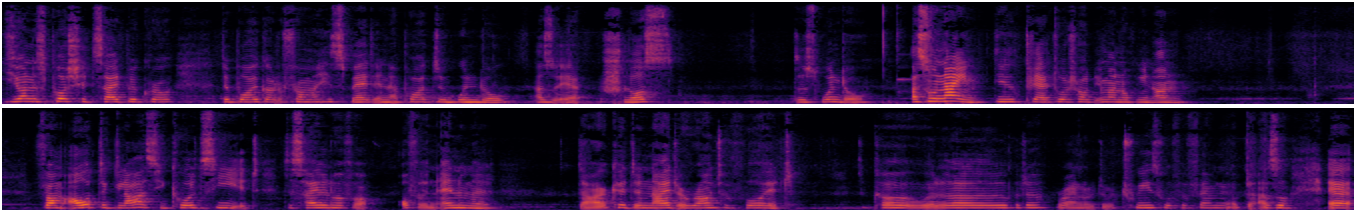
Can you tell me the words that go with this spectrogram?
Jonas pushed his side because the boy got from his bed and apart the window. Also er schloss das Window. Achso, nein, die Kreatur schaut immer noch ihn an. From out the glass he could see it, the silence of, a, of an animal. Darker the night around the void. The cover ran the trees with a family of the. Also, er,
